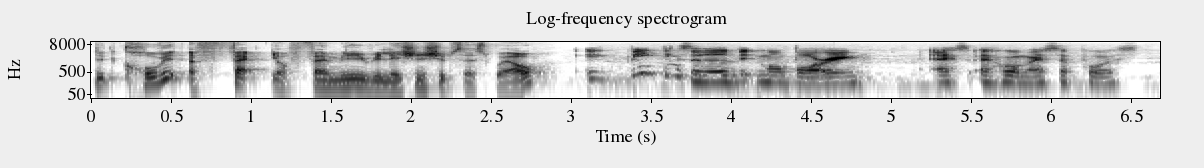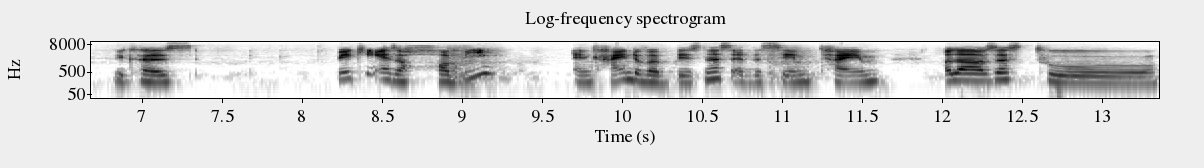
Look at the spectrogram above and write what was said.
Did COVID affect your family relationships as well? It made things a little bit more boring as at home, I suppose, because baking as a hobby and kind of a business at the same time allows us to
